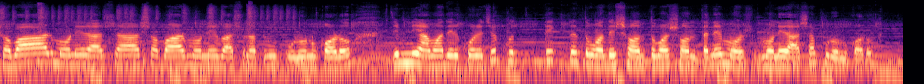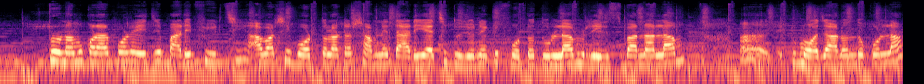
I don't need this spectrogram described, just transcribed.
সবার মনের আশা, সবার মনের বাসনা তুমি পূরণ করো। যেমনি আমাদের করেছ, প্রত্যেকটা তোমাদের তোমার সন্তানের মনের আশা পূরণ করো। প্রণাম করার পরে এই যে বাড়ি ফিরছি, আবার সেই বটতলাটার সামনে দাঁড়িয়ে আছি, দুজনে একটি ফটো তুললাম রিলস বানালাম হ্যাঁ একটু মজা, আনন্দ করলাম।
